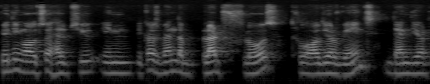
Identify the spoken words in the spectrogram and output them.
Breathing also helps you in because when the blood flows through all your veins, then your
